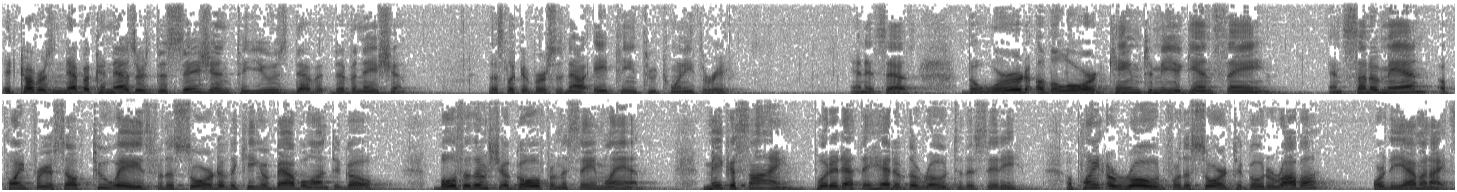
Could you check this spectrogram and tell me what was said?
It covers Nebuchadnezzar's decision to use div- divination. Let's look at verses now 18 through 23. And it says, The word of the Lord came to me again, saying, And son of man, appoint for yourself two ways for the sword of the king of Babylon to go. Both of them shall go from the same land. Make a sign, put it at the head of the road to the city. Appoint a road for the sword to go to Rabbah or the Ammonites,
